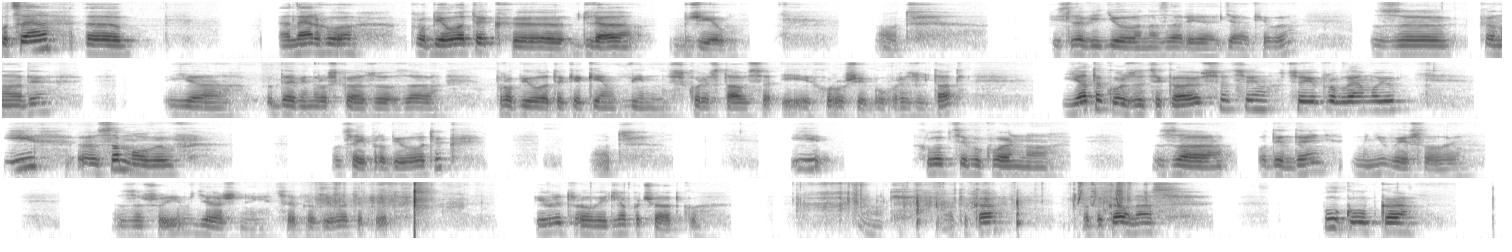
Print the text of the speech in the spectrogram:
Оце е, енергопробіотик е, для бджіл. От. Після відео Назарія Дяківа з Канади, я, де він розказував за пробіотик, яким він скористався, і хороший був результат. Я також зацікавився цим, цією проблемою замовив оцей пробіотик. От. І хлопці буквально за один день мені вислали, за що їм вдячний. Це пробіотик от, півлітровий для початку. От. Отака, отака у нас покупка.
